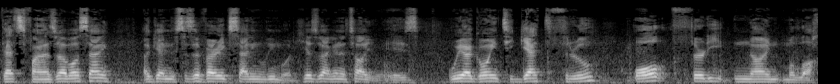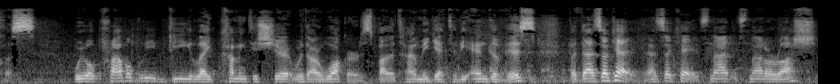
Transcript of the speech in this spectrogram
that's fine. As I was saying, again, this is a very exciting limud. Here's what I'm going to tell you, is we are going to get through all 39 malachas we will probably be like coming to share it with our walkers by the time we get to the end of this. But that's okay. That's okay. It's not, it's not a rush.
